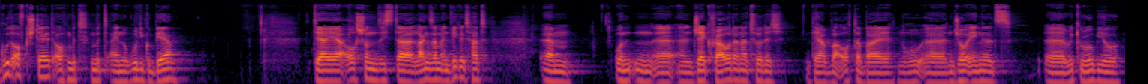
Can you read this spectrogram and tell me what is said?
gut aufgestellt, auch mit, mit einem Rudy Gobert, der ja auch schon sich da langsam entwickelt hat. Ähm, und ein, äh, ein Jay Crowder natürlich, der war auch dabei, ein, äh, Joe Engels, äh, Ricky Rubio,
